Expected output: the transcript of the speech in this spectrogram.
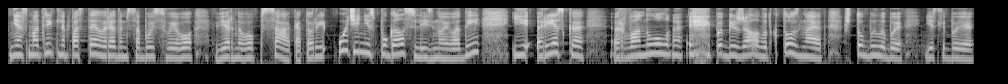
неосмотрительно поставил рядом с собой своего верного пса, который очень испугался ледяной воды и резко рванул и побежал. Вот кто знает, что было бы, если бы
